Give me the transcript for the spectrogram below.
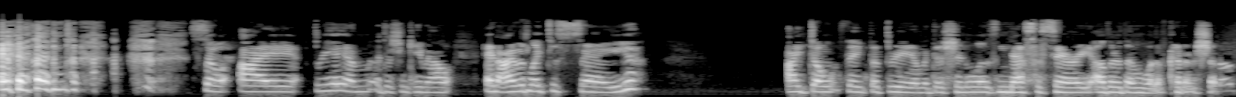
and so I 3 a.m. edition came out, and I would like to say I don't think the 3 a.m. edition was necessary, other than would have, could have, should have.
